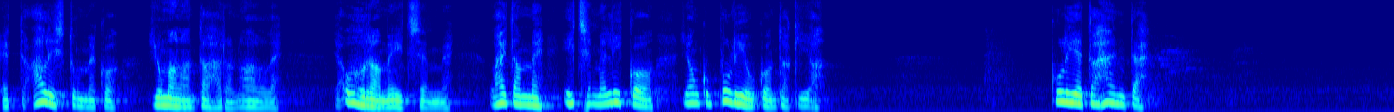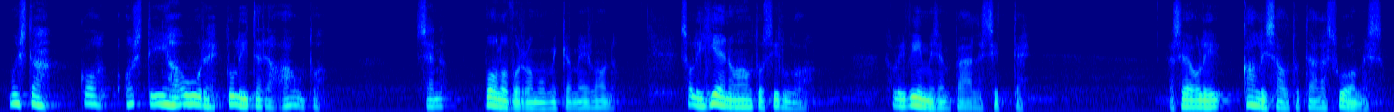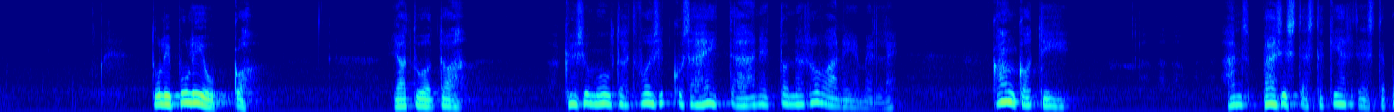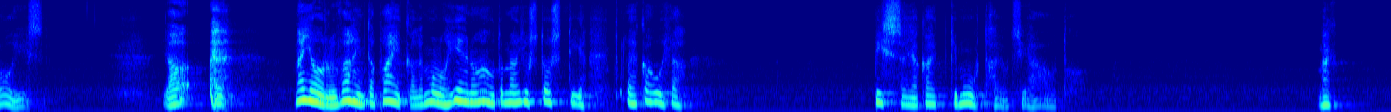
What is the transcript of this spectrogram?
että alistummeko Jumalan tahdon alle ja uhraamme itsemme, laitamme itsemme likoon jonkun puliukon takia. Kuljeta häntä. Muista, kun osti ihan uuden tuliteräauto, sen polvoromu, mikä meillä on. Se oli hieno auto silloin. Se oli viimeisen päälle sitten ja se oli kallis auto täällä Suomessa. Tuli puliukko ja tuota, kysyi multa, että voisitko sä heittää hänet tuonne Rovaniemelle, kankotiin. Hän pääsisi tästä kierteestä pois. Ja mä jouduin valintapaikalle. Mulla on hieno auto, mä just ostin ja tulee kauhea pissa ja kaikki muut hajut siihen autoon. Mä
